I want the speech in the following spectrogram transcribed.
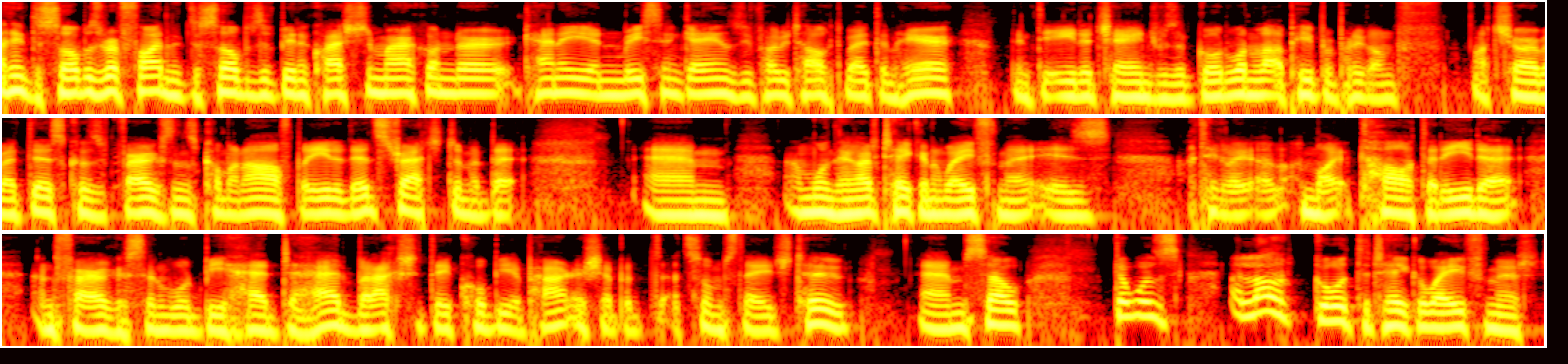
I think the subs were fine. I think the subs have been a question mark under Kenny in recent games. We've probably talked about them here. I think the Idah change was a good one. A lot of people are probably going, not sure about this because Ferguson's coming off, but Idah did stretch them a bit. Um, and one thing I've taken away from it is I think I, I might have thought that Idah and Ferguson would be head to head, but actually they could be a partnership at, at some stage too. Um, so there was a lot good to take away from it.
